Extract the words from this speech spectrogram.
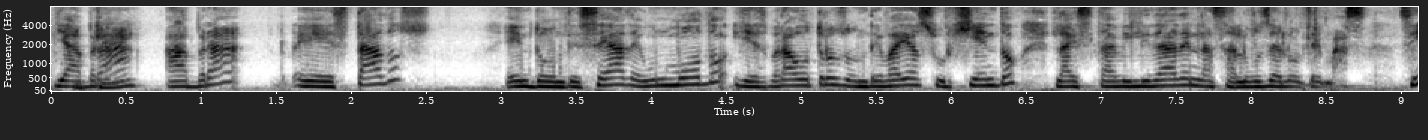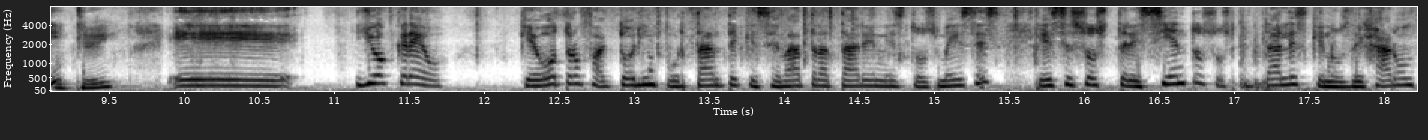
Y habrá, habrá eh, estados en donde sea de un modo y habrá otros donde vaya surgiendo la estabilidad en la salud de los demás. ¿sí? Eh, yo creo que otro factor importante que se va a tratar en estos meses es esos 300 hospitales que nos dejaron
